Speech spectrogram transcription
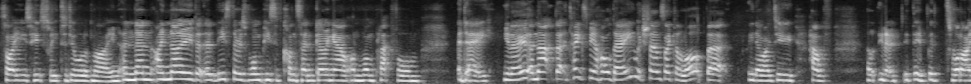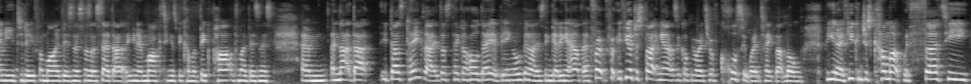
So I use Hootsuite to do all of mine. And then I know that at least there is one piece of content going out on one platform a day, you know, and that, that takes me a whole day, which sounds like a lot, but, you know, I do have you know, it, it, it's what I need to do for my business. As I said, uh, you know, marketing has become a big part of my business, um, and that that it does take that. It does take a whole day of being organised and getting it out there. For, for, if you're just starting out as a copywriter, of course it won't take that long. But you know, if you can just come up with thirty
